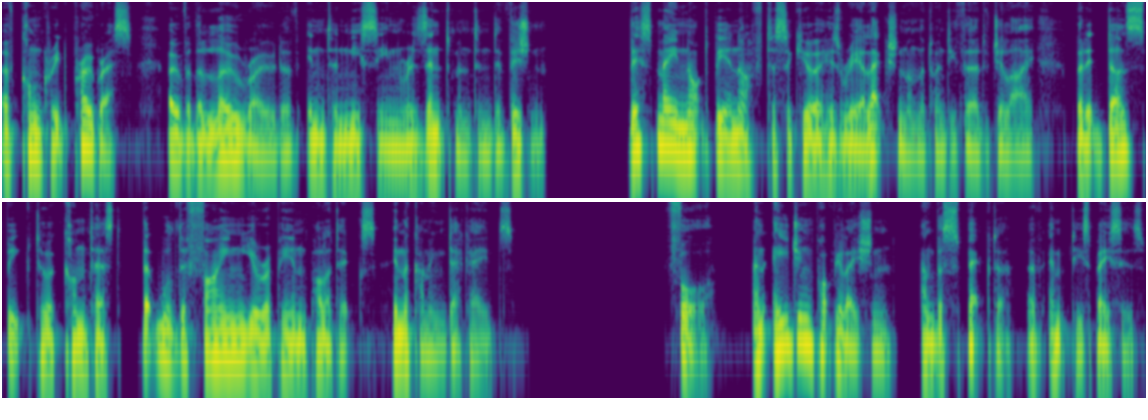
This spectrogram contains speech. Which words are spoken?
of concrete progress over the low road of internecine resentment and division. This may not be enough to secure his re election on the 23rd of July, but it does speak to a contest that will define European politics in the coming decades. 4. An aging population and the spectre of empty spaces.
